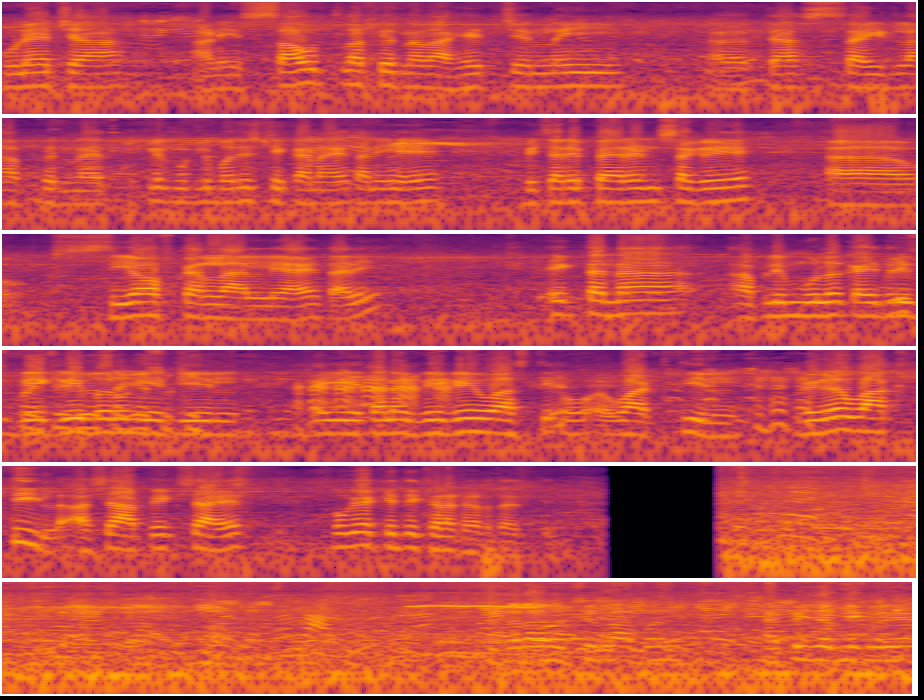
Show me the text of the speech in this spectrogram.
पुण्याच्या आणि साऊथला फिरणार आहेत. चेन्नई त्या साईडला फिरणार आहेत. कुठली कुठली बरीच ठिकाणं आहेत आणि हे बिचारे पॅरेंट्स सगळे सी ऑफ करायला आलेले आहेत आणि एक त्यांना आपली मुलं काहीतरी वेगळी बनवून येतील काही येताना वेगळी वाचतील वाटतील वेगळं वागतील अशा अपेक्षा आहेत. बघूया किती खरं ठरतात ते. त्याला रुचिरला आपण हॅपी जर्नी करूया.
